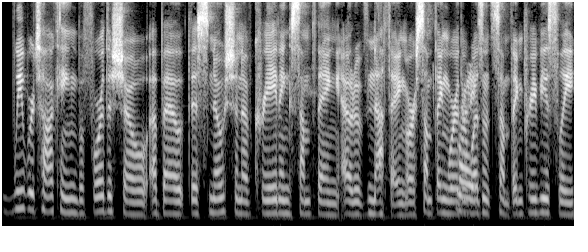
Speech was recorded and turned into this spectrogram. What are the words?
we were talking before the show about this notion of creating something out of nothing or something where right. there wasn't something previously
